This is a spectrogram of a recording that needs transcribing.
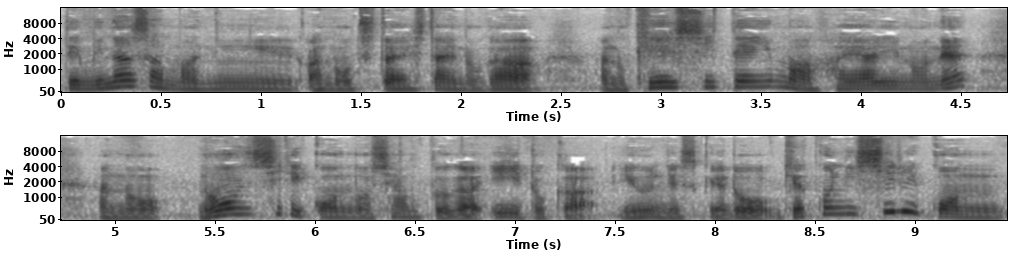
う。で、皆様にあのお伝えしたいのが、あの、決して今流行りのね、あの、ノンシリコンのシャンプーがいいとか言うんですけど、逆にシリコン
